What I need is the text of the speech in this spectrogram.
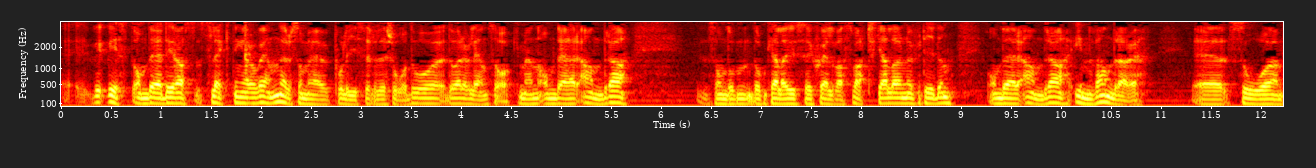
Eh, visst, om det är deras släktingar och vänner som är poliser eller så, då, då är det väl en sak. Men om det är andra, som de, de kallar ju sig själva svartskallar nu för tiden, om det är andra invandrare eh, så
